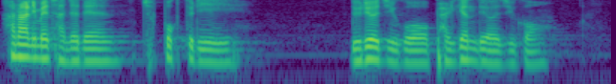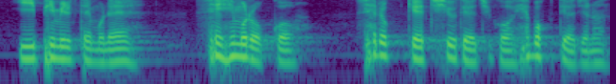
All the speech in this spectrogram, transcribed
하나님의 자녀된 축복들이 누려지고 발견되어지고 이 비밀 때문에 새 힘을 얻고 새롭게 치유되어지고 회복되어지는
